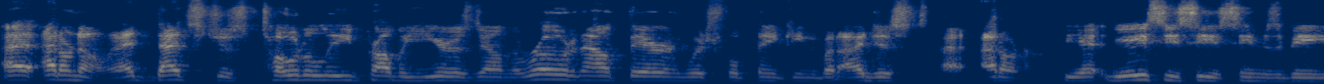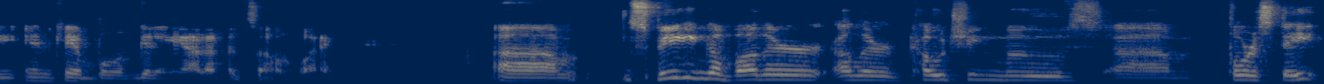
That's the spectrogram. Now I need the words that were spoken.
I, I don't know. That, that's just totally probably years down the road and out there and wishful thinking. But I just I, I don't know. The, the ACC seems to be incapable of getting out of its own way. Um, speaking of other other coaching moves, um, Florida State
